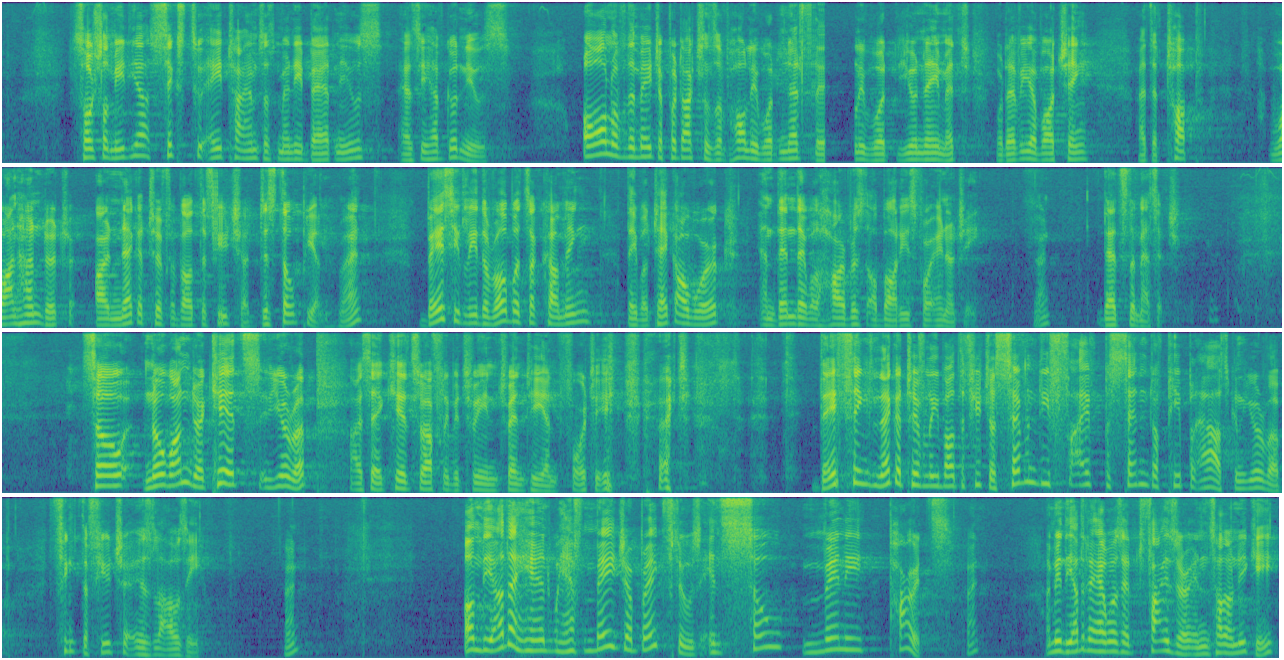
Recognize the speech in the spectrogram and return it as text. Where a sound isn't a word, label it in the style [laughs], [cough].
Social media, six to eight times as many bad news as you have good news. All of the major productions of Hollywood, Netflix, Hollywood, you name it, whatever you're watching, at the top 100 are negative about the future, dystopian, right? Basically, the robots are coming, they will take our work, and then they will harvest our bodies for energy. Right? That's the message. So, no wonder kids in Europe, I say kids roughly between 20 and 40, [laughs] right? They think negatively about the future. 75% of people asked in Europe think the future is lousy. Right? On the other hand, we have major breakthroughs in so many parts. Right? I mean, the other day I was at Pfizer in Saloniki.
